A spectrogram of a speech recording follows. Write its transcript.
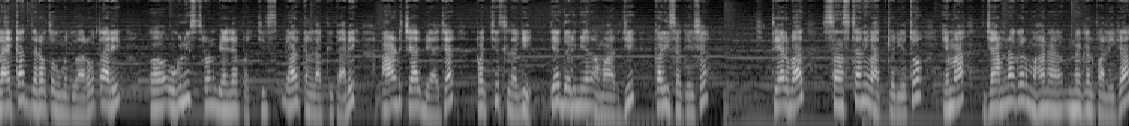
લાયકાત ધરાવતા ઉમેદવારો તારીખ ઓગણીસ ત્રણ બે હજાર પચીસ, બાર કલાકથી તારીખ, આઠ ચાર બે હજાર પચીસ લગી તે દરમિયાન આમાં અરજી કરી શકે છે. ત્યારબાદ સંસ્થાની વાત કરીએ તો એમાં જામનગર મહાનગરપાલિકા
